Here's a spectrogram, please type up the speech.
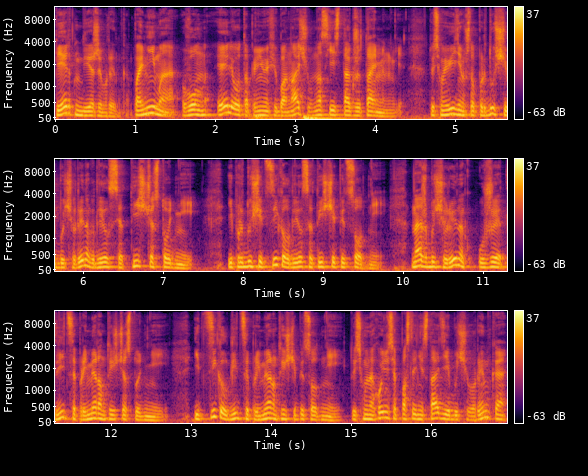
перед медвежьим рынком. Помимо волн Эллиота, помимо Фибоначчи, у нас есть также тайминги. То есть мы видим, что предыдущий бычий рынок длился 1100 дней, и предыдущий цикл длился 1500 дней. Наш бычий рынок уже длится примерно 1100 дней, и цикл длится примерно 1500 дней. То есть мы находимся в последней стадии бычьего рынка,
